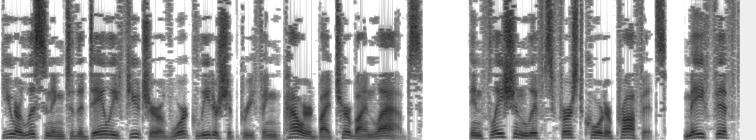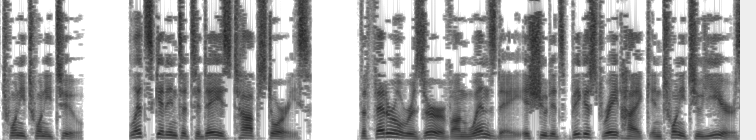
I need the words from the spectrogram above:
You are listening to the daily Future of Work Leadership Briefing powered by Turbine Labs. Inflation lifts first quarter profits, May 5, 2022. Let's get into today's top stories. The Federal Reserve on Wednesday issued its biggest rate hike in 22 years,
